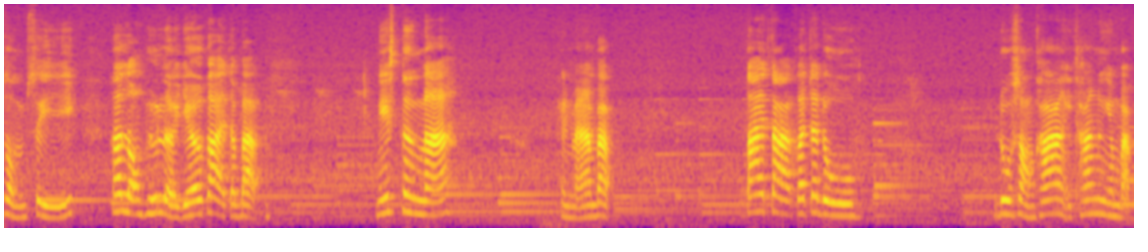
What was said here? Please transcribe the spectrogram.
สมสี ถ้าลงพื้นเหลือเยอะก็อาจจะแบบนิดนึงนะ เห็นไหมแบบ ใต้ตาก็จะดู ดูสองข้างอีกข้างหนึ่งยังแบบ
